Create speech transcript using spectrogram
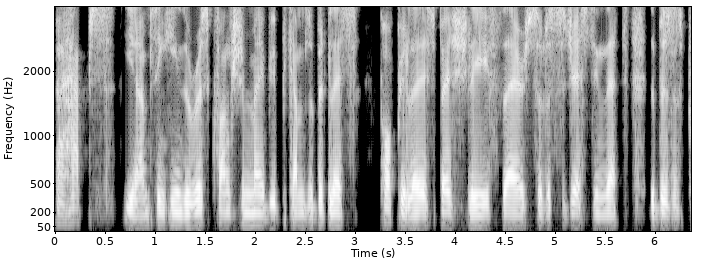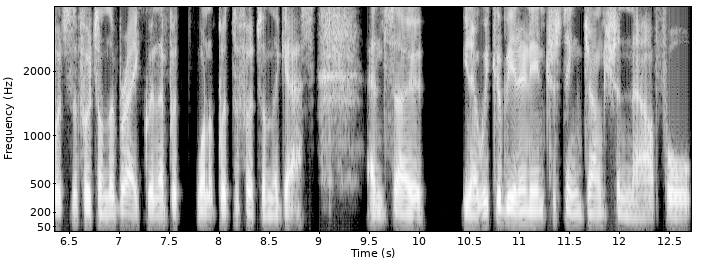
perhaps, you know, I'm thinking the risk function maybe becomes a bit less popular, especially if they're sort of suggesting that the business puts the foot on the brake when they put, want to put the foot on the gas. And so, you know, we could be at an interesting junction now for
